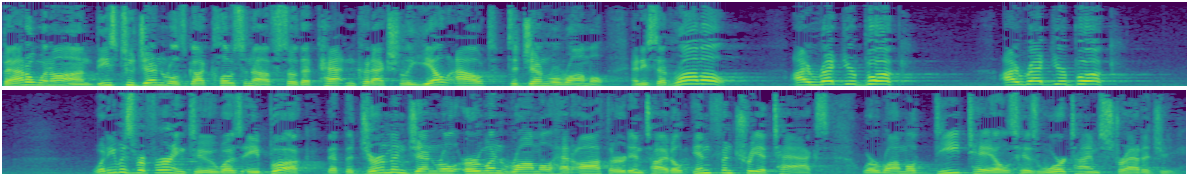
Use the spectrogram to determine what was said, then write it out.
battle went on, these two generals got close enough so that Patton could actually yell out to General Rommel. And he said, Rommel, I read your book. I read your book. What he was referring to was a book that the German General Erwin Rommel had authored entitled Infantry Attacks, where Rommel details his wartime strategy.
